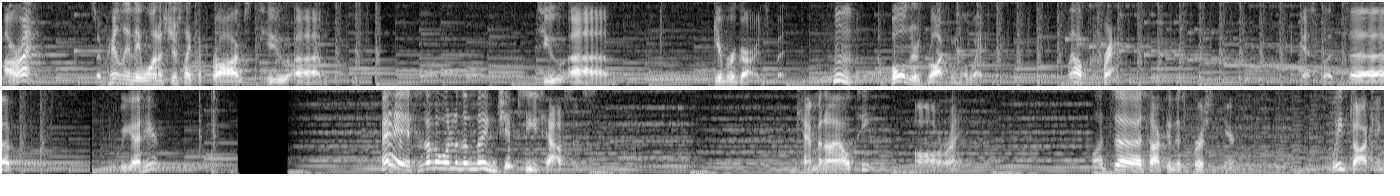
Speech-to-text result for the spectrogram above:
All right. So apparently they want us just like the frogs to um, to um, give regards, but hmm, a boulder's blocking the way. Well, crap. I guess let's uh, see what we got here. Hey, it's another one of the Magypsies' houses. Chamomile tea. All right. Let's uh, talk to this person here. Sleep talking.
